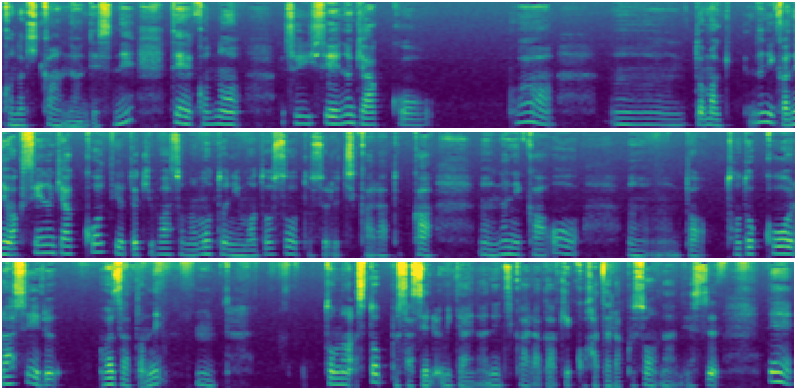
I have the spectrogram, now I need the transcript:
この期間なんですね。でこの彗星の逆行はうんと、まあ、何かね惑星の逆行っていう時はその元に戻そうとする力とか、うん、何かをうんと滞らせるわざとね、うんとまストップさせるみたいなね力が結構働くそうなんです。で、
